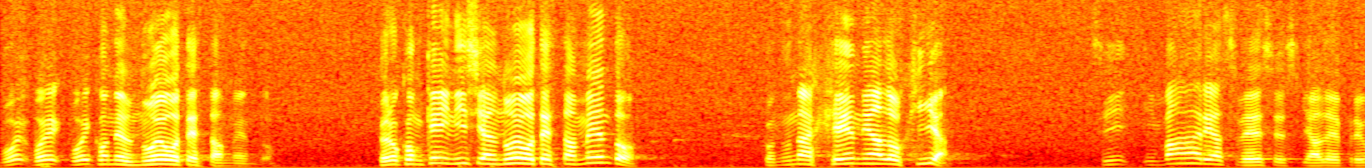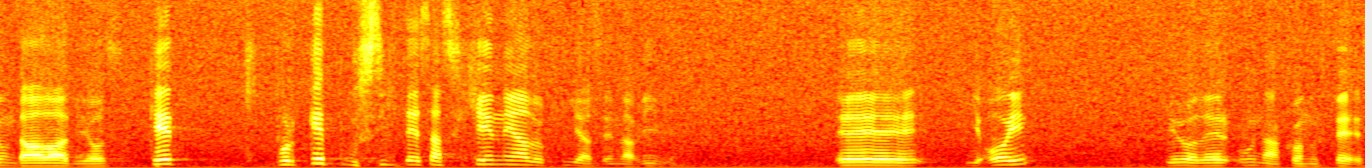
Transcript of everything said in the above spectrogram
voy con el Nuevo Testamento. Pero ¿con qué inicia el Nuevo Testamento? Con una genealogía. ¿sí? Y varias veces ya le he preguntado a Dios, ¿qué, ¿por qué pusiste esas genealogías en la Biblia? Eh, y hoy quiero leer una con ustedes.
